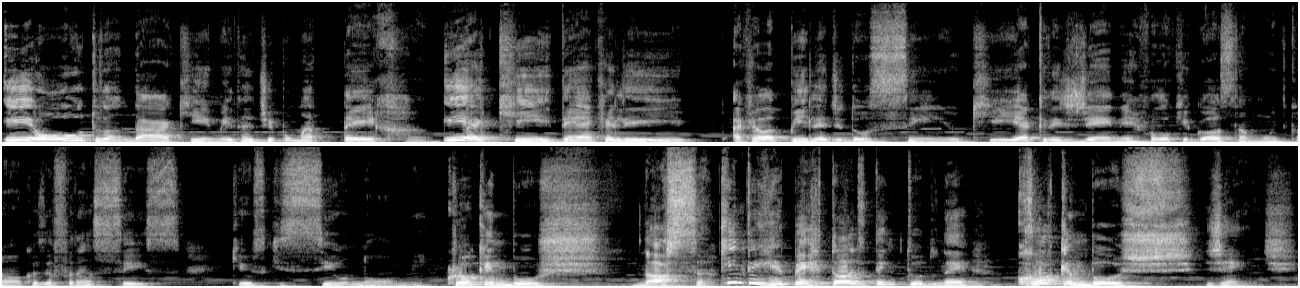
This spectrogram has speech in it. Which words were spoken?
e outro andar que imita tipo uma terra. E aqui tem aquele aquela pilha de docinho que a Cris Jenner falou que gosta muito, que é uma coisa francês, que eu esqueci o nome. Croquembouche. Nossa, quem tem repertório tem tudo, né? Croquembouche. Gente,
